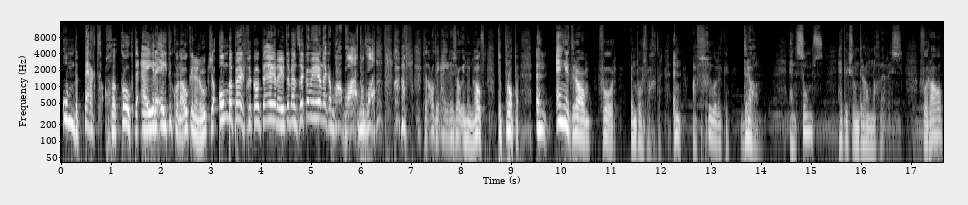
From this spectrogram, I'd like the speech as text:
onbeperkt gekookte eieren eten kon ook in een hoekje. Onbeperkt gekookte eieren eten, mensen, kom hier lekker. Zat al die eieren zo in hun hoofd te proppen. Een enge droom voor een boswachter. Een afschuwelijke droom. En soms heb ik zo'n droom nog wel eens. Vooral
